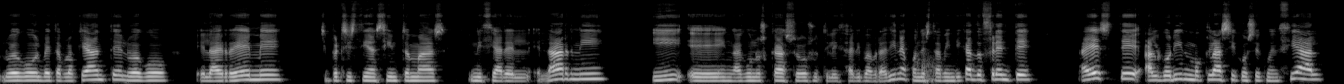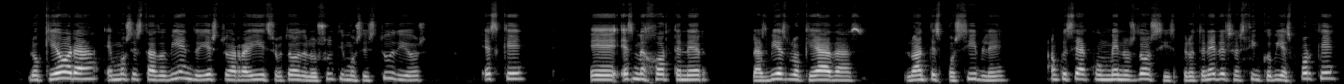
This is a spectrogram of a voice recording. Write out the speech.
luego el beta bloqueante, luego el ARM, si persistían síntomas, iniciar el, ARNI y eh, en algunos casos utilizar ibabradina cuando estaba indicado. Frente a este algoritmo clásico secuencial, lo que ahora hemos estado viendo, y esto a raíz sobre todo de los últimos estudios, es que eh, es mejor tener las vías bloqueadas lo antes posible, aunque sea con menos dosis, pero tener esas cinco vías, porque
